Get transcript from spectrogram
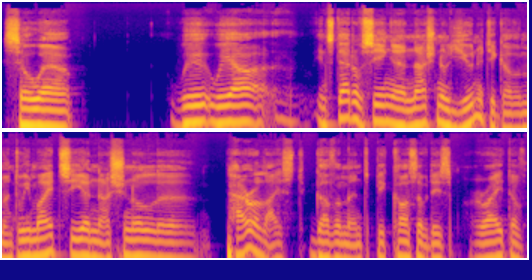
So uh, we we are instead of seeing a national unity government, we might see a national uh, paralyzed government because of this right of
